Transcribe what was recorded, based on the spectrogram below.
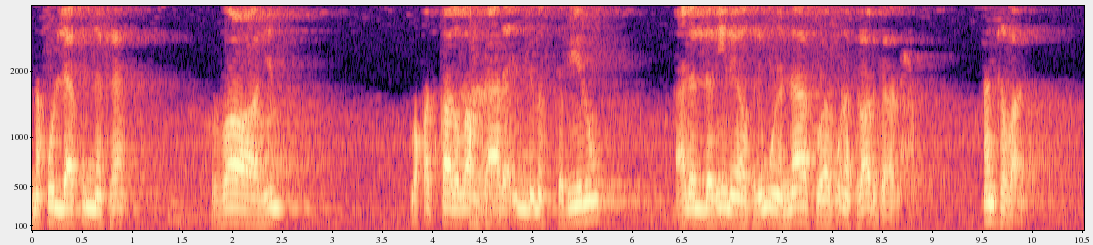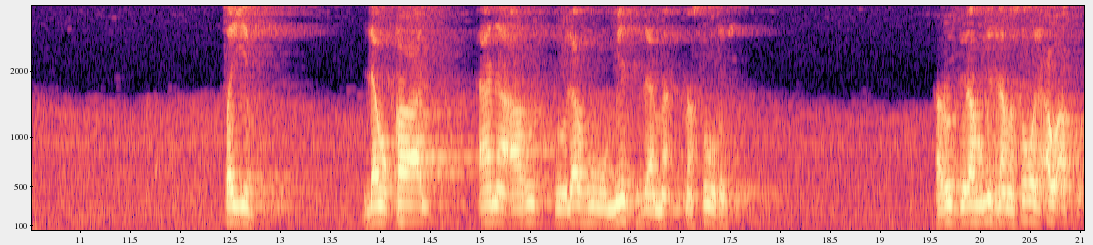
نقول لكنك ظالم. وقد قال الله تعالى إنما السبيل على الذين يظلمون الناس ويبغون في الأرض على الحق. أنت ظالم. طيب لو قال أنا أرد له مثل مصوغه أرد له مثل مصوغه أو أطلب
